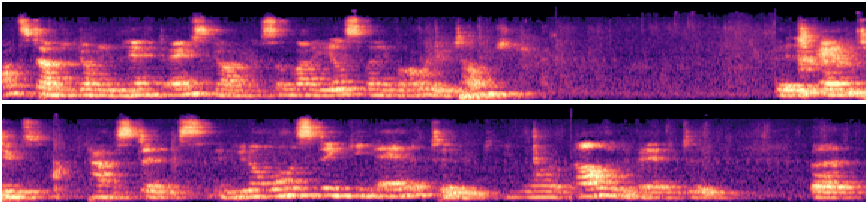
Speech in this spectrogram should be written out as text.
of times you don't even have to ask God because somebody else may have already told you that your attitude kind of stinks. And you don't want a stinky attitude. You want a positive attitude. But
